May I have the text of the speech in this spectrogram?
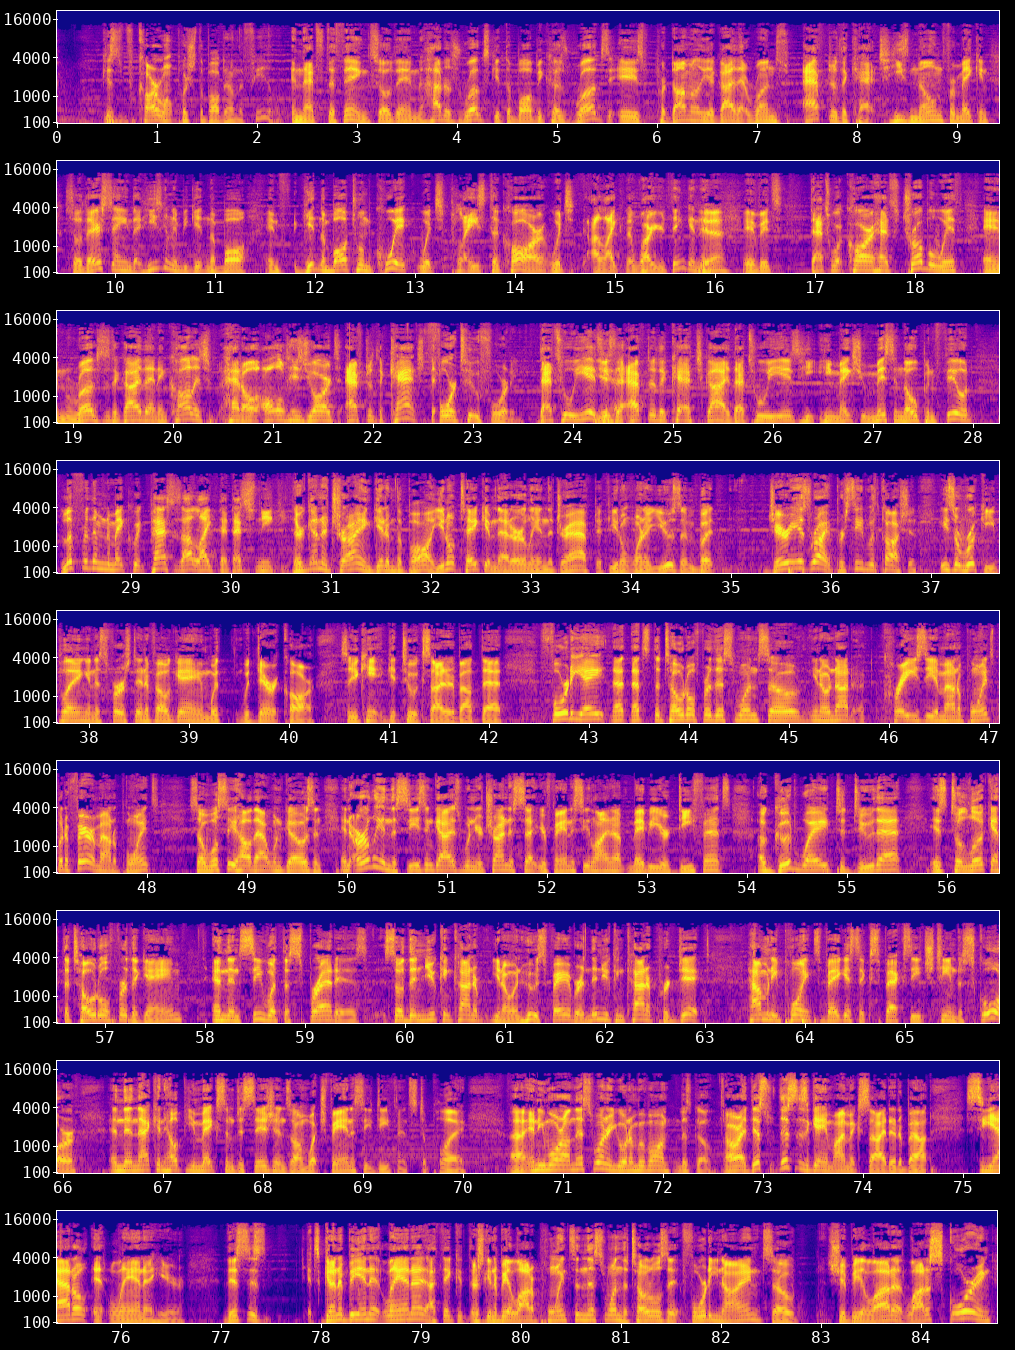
because Carr won't push the ball down the field. And that's the thing. So then, how does Ruggs get the ball? Because Ruggs is predominantly a guy that runs after the catch. He's known for making. So they're saying that he's going to be getting the ball and getting the ball to him quick, which plays to Carr. Which I like that. Why you're thinking that Yeah. if it's that's what Carr has trouble with, and Ruggs is the guy that in college had all, all his yards after the catch. Four two forty. That's who he is. He's the after the catch guy. That's who he is. He he makes you miss in the open field. Look for them to make quick passes. I like that. That's sneaky. They're going to try and get him the ball. You don't take him that early in the draft if you don't want to use him. But Jerry is right. Proceed with caution. He's a rookie playing in his first NFL game with with Derek Carr, so you can't get too excited about that. Forty eight. That that's the total for this one. So you know, not a crazy amount of points, but a fair amount of points. So we'll see how that one goes. And and early in the season, guys, when you're trying to set your fantasy lineup, maybe your defense, a good way to do that is to look at the total for the game and then see what the spread is. So then you can kind of, you know, in whose favor, and then you can kind of predict how many points Vegas expects each team to score, and then that can help you make some decisions on which fantasy defense to play. Uh, any more on this one, or you want to move on? Let's go. All right, this this is a game I'm excited about. Seattle, Atlanta here. This is it's going to be in Atlanta. I think there's going to be a lot of points in this one. The total's at 49, so it should be a lot of lot of scoring.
